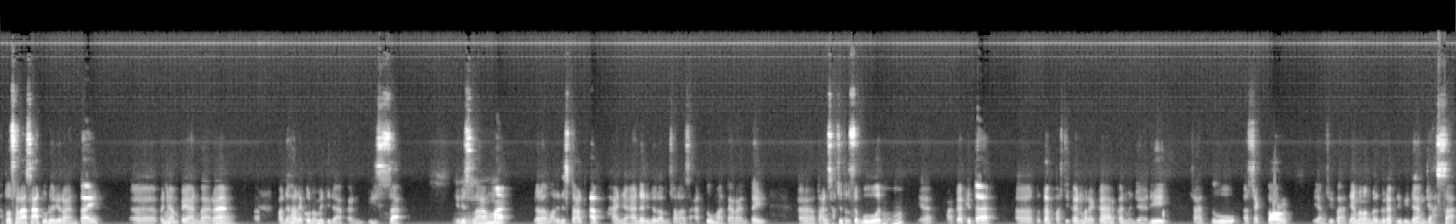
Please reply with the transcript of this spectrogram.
atau salah satu dari rantai eh, penyampaian barang padahal ekonomi tidak akan bisa jadi Hmm. selama dalam hal ini startup hanya ada di dalam salah satu mata rantai eh, transaksi tersebut Heeh. ya maka kita eh, tetap pastikan mereka akan menjadi satu eh, sektor yang sifatnya memang bergerak di bidang jasa.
